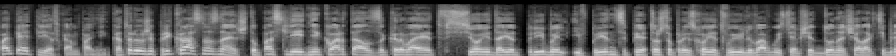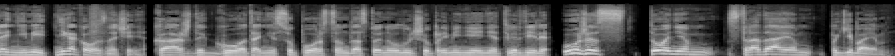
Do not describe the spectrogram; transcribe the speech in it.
по пять лет в компании, которые уже прекрасно знают, что последний квартал закрывает все и дает прибыль, и, в принципе, то, что происходит в июле, в августе, вообще до начала октября, не имеет никакого значения. Каждый год они с упорством достойного лучшего применения твердили «Ужас! Тонем, страдаем, погибаем.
